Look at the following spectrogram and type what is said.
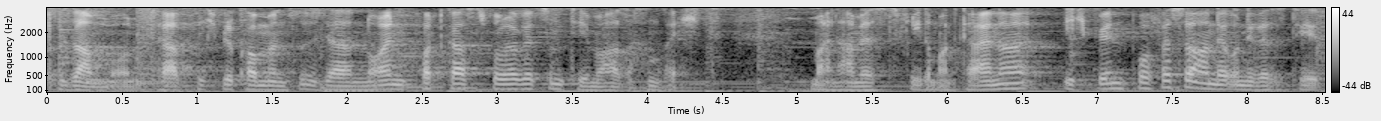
zusammen und herzlich willkommen zu dieser neuen Podcast-Folge zum Thema Sachenrecht. Mein Name ist Friedemann Keiner. Ich bin Professor an der Universität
